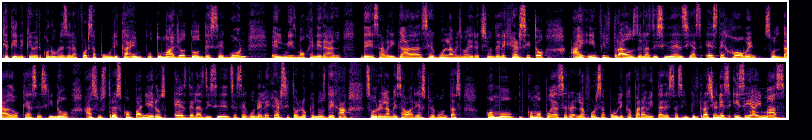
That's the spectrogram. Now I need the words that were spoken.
que tiene que ver con hombres de la fuerza pública en Putumayo, donde según el mismo general de esa brigada, según la misma dirección del ejército, hay infiltrados de las disidencias. Este joven soldado que asesinó a sus tres compañeros es de las disidencias según el ejército, lo que nos deja sobre la mesa varias preguntas, como cómo puede hacer la fuerza pública para evitar estas infiltraciones y si hay más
